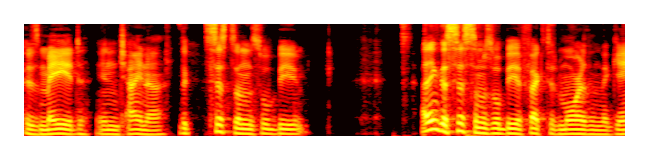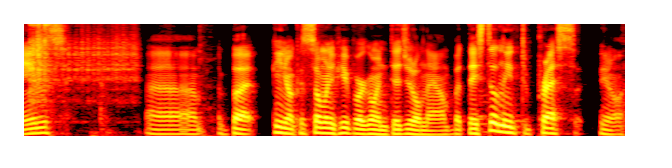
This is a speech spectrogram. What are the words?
is made in China. The systems will be, I think the systems will be affected more than the games. Um, but you know, because so many people are going digital now, but they still need to press you know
